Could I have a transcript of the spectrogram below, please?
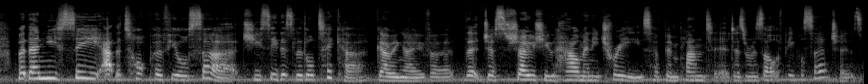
but then you see at the top of your search, you see this little ticker going over that just shows you how many trees have been planted as a result of people's searches.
